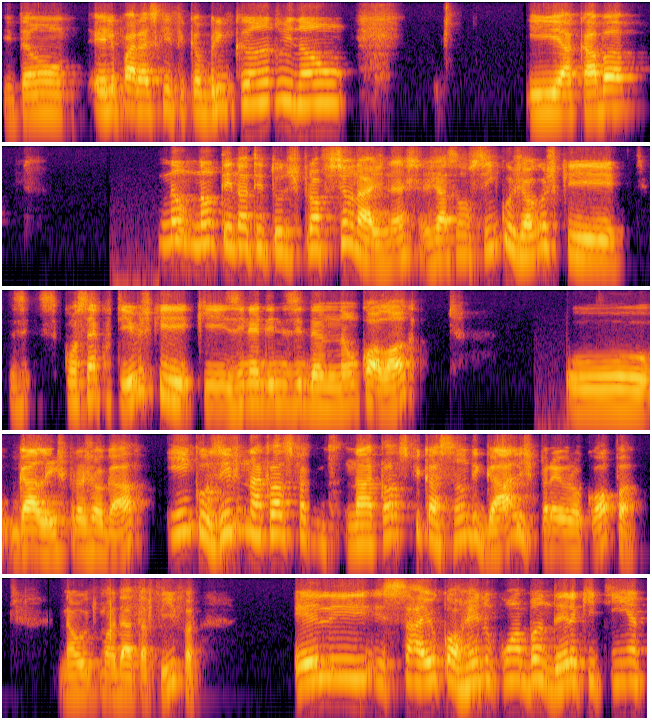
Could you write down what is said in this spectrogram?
Então, ele parece que fica brincando e não e acaba não, não tendo atitudes profissionais, né? Já são cinco jogos que consecutivos que, que Zinedine Zidane não coloca o Gales para jogar. E, inclusive, na, na classificação de Gales para a Eurocopa, na última data FIFA, ele saiu correndo com a bandeira que tinha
